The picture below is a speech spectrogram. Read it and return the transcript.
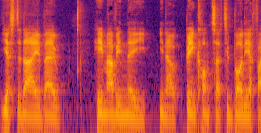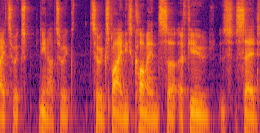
yesterday about him having the, you know, being contacted by the FA to, you know, to to explain his comments, a few said,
